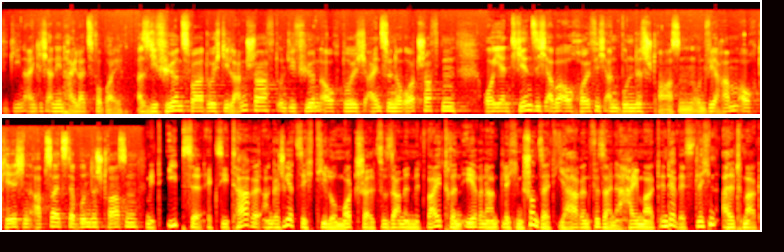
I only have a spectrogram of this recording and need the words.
Die gehen eigentlich an den Highlights vorbei. Also die führen zwar durch die Landschaft und die führen auch durch einzelne Ortschaften, orientieren sich aber auch häufig an Bundesstraßen. Und wir haben auch Kirchen abseits der Bundesstraßen. Mit Ipse Exitare engagiert sich Thilo Motschall zusammen mit weiteren Ehrenamtlichen schon seit Jahren für seine Heimat in der westlichen Altmark.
